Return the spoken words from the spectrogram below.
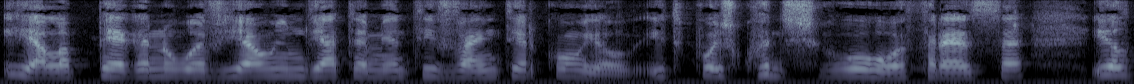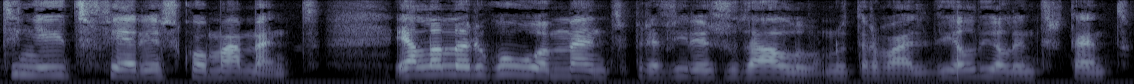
e ela pega no avião imediatamente e vem ter com ele. E depois, quando chegou à França, ele tinha ido de férias com uma amante. Ela largou o amante para vir ajudá-lo no trabalho dele e ele, entretanto,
